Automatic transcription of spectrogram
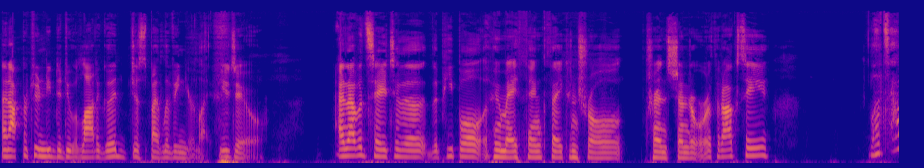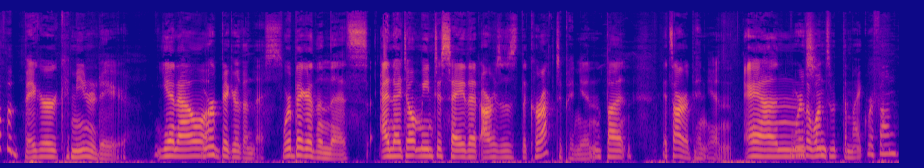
an opportunity to do a lot of good just by living your life. You do. And I would say to the, the people who may think they control transgender orthodoxy, let's have a bigger community. You know, We're bigger than this. We're bigger than this. And I don't mean to say that ours is the correct opinion, but it's our opinion. And We're the ones with the microphone.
